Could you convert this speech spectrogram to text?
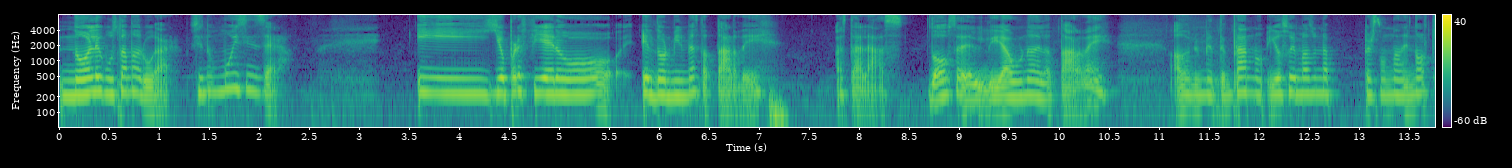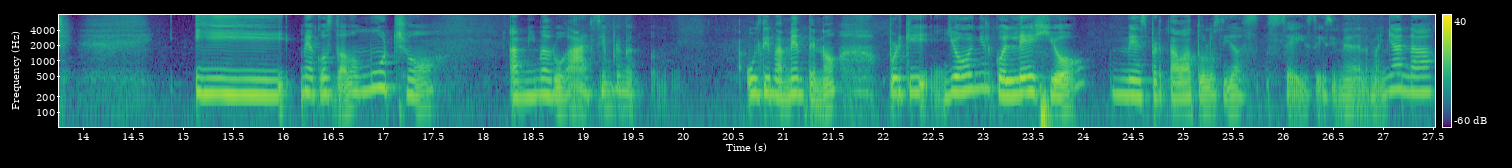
no le gusta madrugar, siendo muy sincera. Y yo prefiero el dormirme hasta tarde, hasta las 12 del día, 1 de la tarde, a dormirme temprano. Yo soy más una persona de noche. Y me ha costado mucho a mí madrugar, siempre me... últimamente, ¿no? Porque yo en el colegio me despertaba todos los días 6, 6 y media de la mañana,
